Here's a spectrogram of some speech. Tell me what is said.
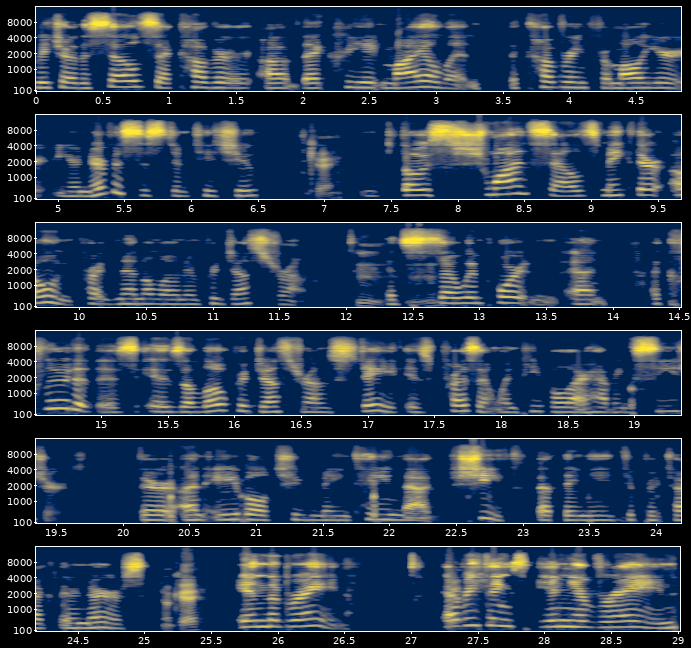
which are the cells that cover, uh, that create myelin, the covering from all your, your nervous system tissue. Okay. Those Schwann cells make their own pregnenolone and progesterone. Hmm. It's mm-hmm. so important. And a clue to this is a low progesterone state is present when people are having seizures. They're unable to maintain that sheath that they need to protect their nerves. Okay. In the brain. Yes. Everything's in your brain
